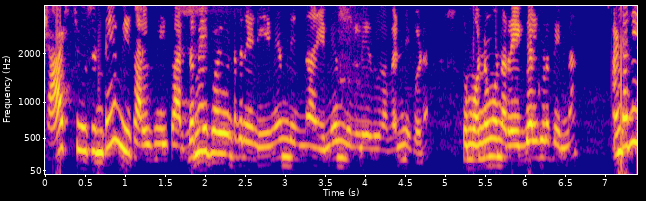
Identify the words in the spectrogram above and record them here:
షార్ట్స్ చూసుంటే మీకు మీకు అర్థమైపోయి ఉంటుంది నేను ఏమేమి తిన్నా ఏమేమి తినలేదు అవన్నీ కూడా. సో మొన్న మొన్న రేగ్గాలు కూడా తిన్నా. అంటే అది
